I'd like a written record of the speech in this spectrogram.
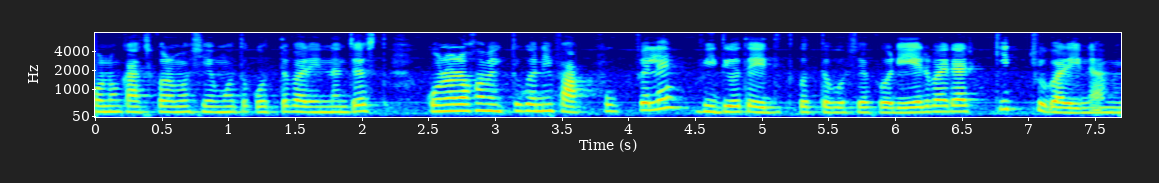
কোনো কাজকর্ম সে মতো করতে পারি না। জাস্ট কোনো রকম একটুখানি ফাঁক ফুঁক পেলে ভিডিওতে এডিট করতে বসে পড়ি। এর বাইরে আর কিচ্ছু পারি না আমি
